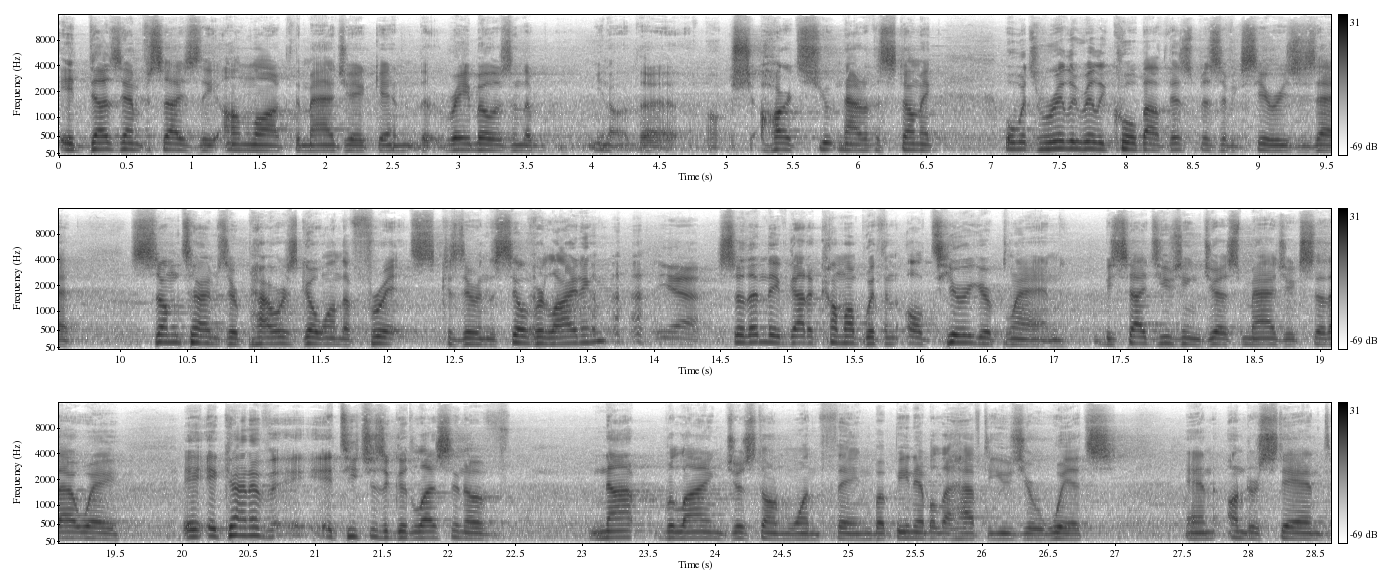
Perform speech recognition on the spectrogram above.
it does emphasize the unlock, the magic, and the rainbows and the, you know, the sh- hearts shooting out of the stomach. But what's really, really cool about this specific series is that sometimes their powers go on the fritz because they're in the silver lining. yeah. So then they've got to come up with an ulterior plan besides using just magic. So that way, it, it kind of it teaches a good lesson of not relying just on one thing, but being able to have to use your wits and understand,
